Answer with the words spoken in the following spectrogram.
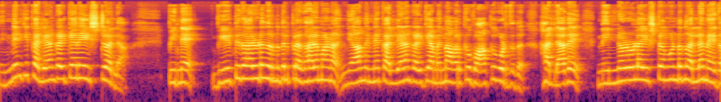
നിന്നെ എനിക്ക് കല്യാണം കഴിക്കാനേ ഇഷ്ടമല്ല. പിന്നെ വീട്ടുകാരുടെ നിർമ്മിതൽ പ്രകാരമാണ് ഞാൻ നിന്നെ കല്യാണം കഴിക്കാമെന്ന് അവർക്ക് വാക്ക് കൊടുത്തത്. അല്ലാതെ നിന്നോടുള്ള ഇഷ്ടം കൊണ്ടൊന്നും അല്ല മേഘ.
